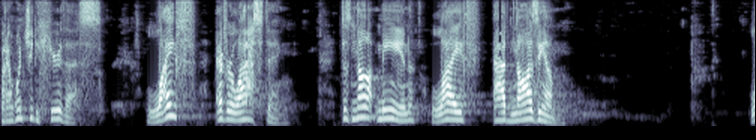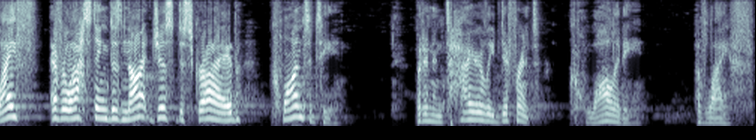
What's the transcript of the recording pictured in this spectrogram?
But I want you to hear this life everlasting does not mean life ad nauseam. Life everlasting does not just describe quantity. but an entirely different quality of life.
